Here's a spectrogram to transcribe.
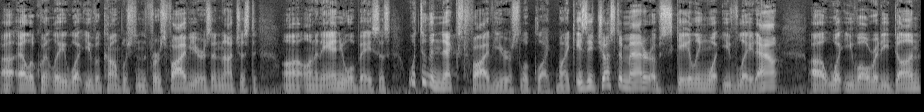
uh, eloquently what you've accomplished in the first five years and not just uh, on an annual basis. What do the next five years look like, Mike? Is it just a matter of scaling what you've laid out, uh, what you've already done,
